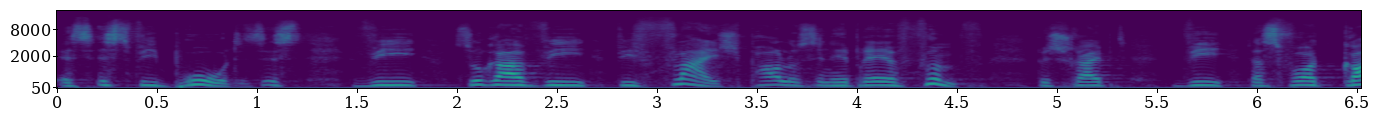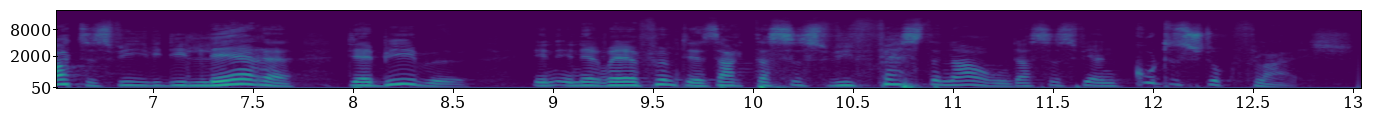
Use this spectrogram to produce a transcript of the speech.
Es ist wie Brot, es ist wie sogar wie, wie Fleisch. Paulus in Hebräer 5 beschreibt wie das Wort Gottes, wie, wie die Lehre der Bibel in, in Hebräer 5. Er sagt, das ist wie feste Nahrung, das ist wie ein gutes Stück Fleisch.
